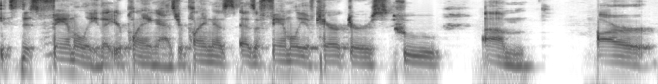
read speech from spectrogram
it's this family that you're playing as. You're playing as as a family of characters who um, are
